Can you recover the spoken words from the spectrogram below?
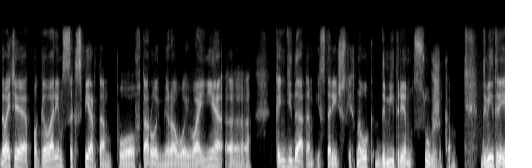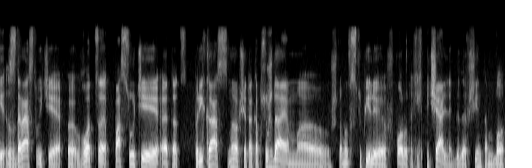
Давайте поговорим с экспертом по Второй мировой войне, э, кандидатом исторических наук Дмитрием Суржиком. Дмитрий, здравствуйте. Э, вот, э, по сути, этот приказ, мы вообще так обсуждаем, э, что мы вступили в пору таких печальных годовщин, там было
